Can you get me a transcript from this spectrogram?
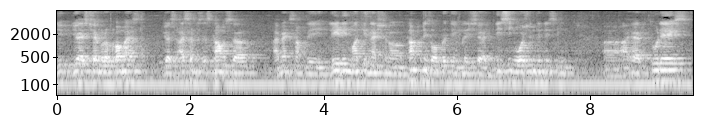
U.S. Chamber of Commerce, U.S. Business Council. I met some of the leading multinational companies operating in Malaysia, DC, Washington, DC. Uh, I have two days,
